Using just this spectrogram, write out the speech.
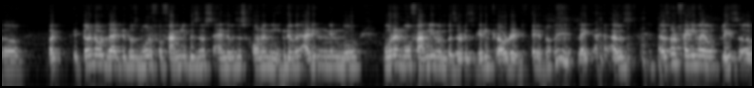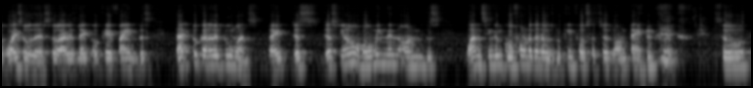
Uh, but it turned out that it was more of a family business and there was this economy. They were adding in more more and more family members. So it was getting crowded. You know, like I was I was not finding my own place uh, voice over there. So I was like, okay, fine. This that took another two months, right? Just just you know homing in on this one single co-founder that I was looking for such a long time. so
